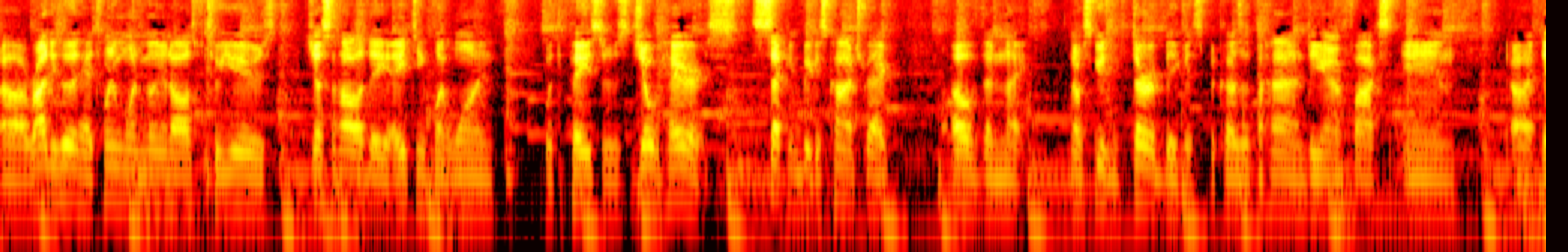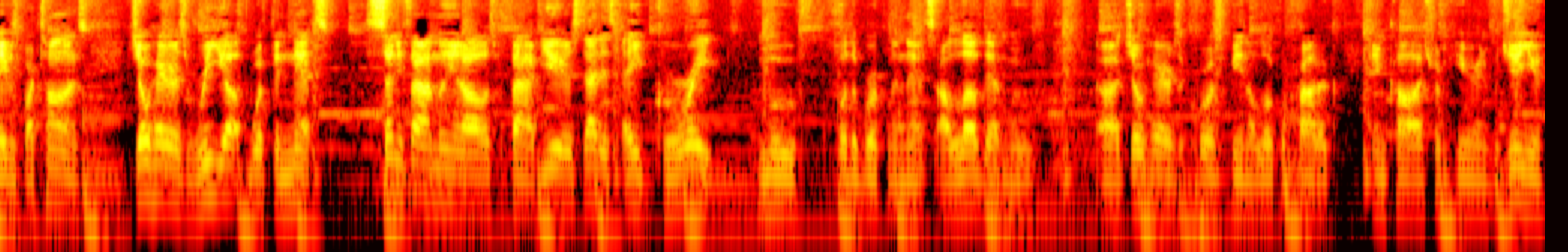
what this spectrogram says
Uh, Rodney Hood had 21 million dollars for two years. Justin Holiday 18.1 with the Pacers. Joe Harris, second biggest contract of the night. No, excuse me, third biggest because it's behind De'Aaron Fox and uh, Davis Bertans. Joe Harris re-up with the Nets, 75 million dollars for five years. That is a great move for the Brooklyn Nets. I love that move. Uh, Joe Harris, of course, being a local product in college from here in Virginia.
